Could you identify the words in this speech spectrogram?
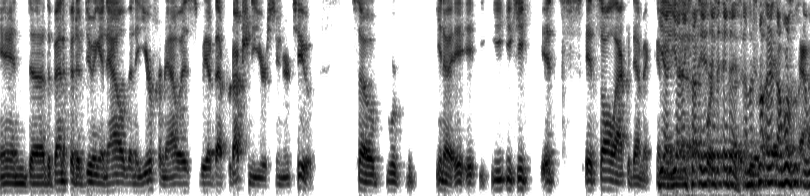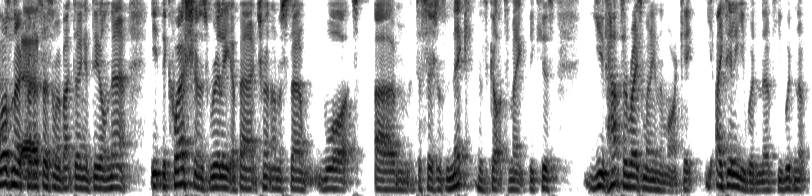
and uh, the benefit of doing it now than a year from now is we have that production a year sooner too. So we're you know, it, it you, you, keep it's it's all academic. I yeah, mean, yeah, exactly. Uh, it, it is, and it's not. It, I wasn't. It wasn't a criticism about doing a deal now. the question is really about trying to understand what um, decisions Nick has got to make because you've had to raise money in the market. Ideally, you wouldn't have. You wouldn't have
